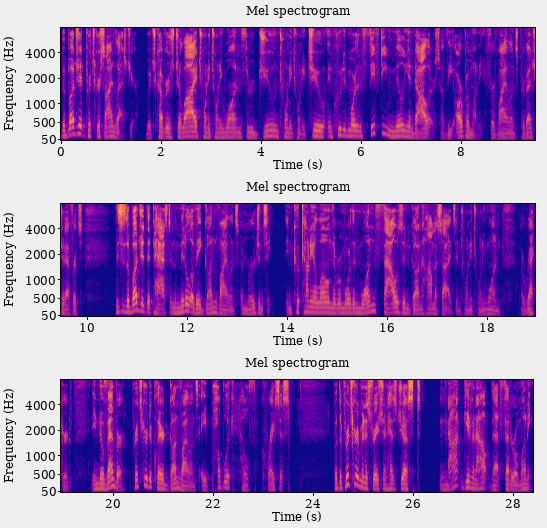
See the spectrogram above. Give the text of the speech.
The budget Pritzker signed last year, which covers July 2021 through June 2022, included more than $50 million of the ARPA money for violence prevention efforts. This is a budget that passed in the middle of a gun violence emergency. In Cook County alone, there were more than 1,000 gun homicides in 2021, a record. In November, Pritzker declared gun violence a public health crisis. But the Pritzker administration has just not given out that federal money.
